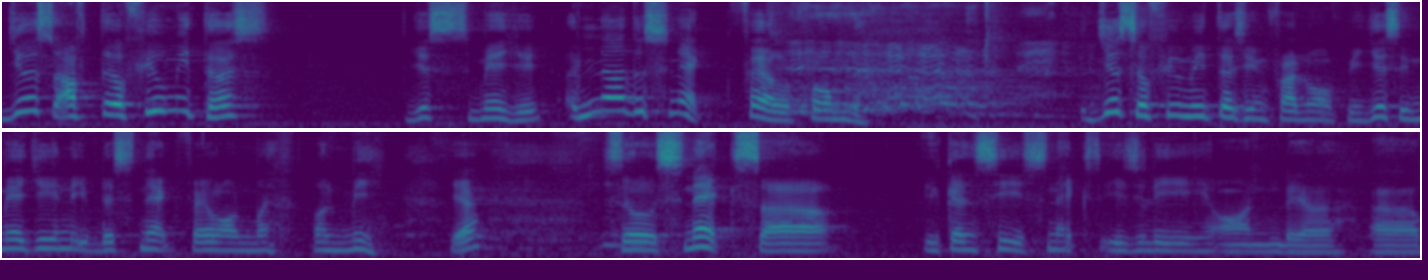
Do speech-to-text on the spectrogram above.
just after a few meters, just imagine another snake fell from the, just a few meters in front of me. Just imagine if the snake fell on my on me. Yeah, so snakes. Uh, you can see snakes easily on the uh,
